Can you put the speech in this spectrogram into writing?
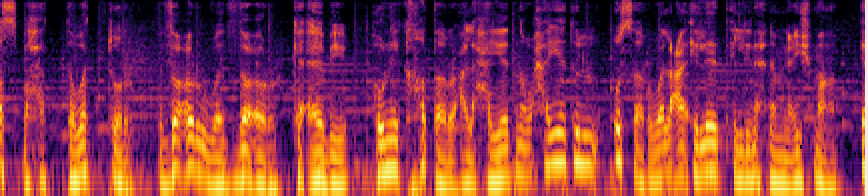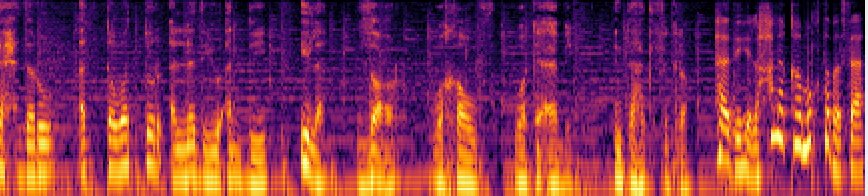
أصبح التوتر ذعر والذعر كآبة هناك خطر على حياتنا وحياة الأسر والعائلات اللي نحن بنعيش معها. احذروا التوتر الذي يؤدي إلى ذعر وخوف وكآبة انتهت الفكرة. هذه الحلقة مقتبسة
